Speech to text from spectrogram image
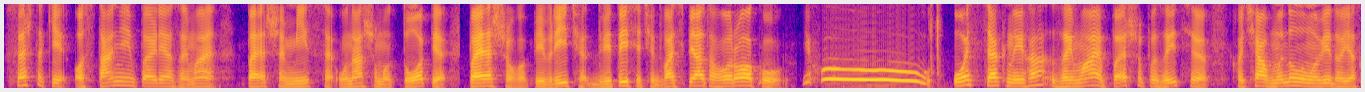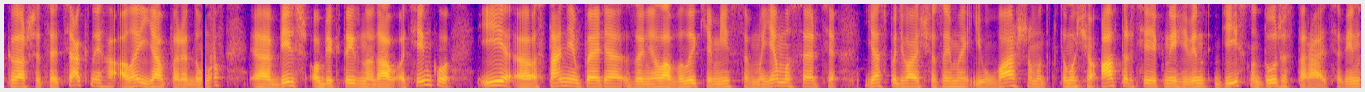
все ж таки остання імперія займає перше місце у нашому топі першого півріччя 2025 року. Юху! Ось ця книга займає першу позицію. Хоча в минулому відео я сказав, що це ця книга, але я передумав, е, більш об'єктивно дав оцінку, і е, остання імперія зайняла велике місце в моєму серці. Я сподіваюся, що займе і у вашому, тому що автор цієї книги він дійсно дуже старається. Він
